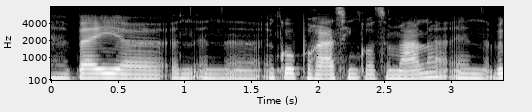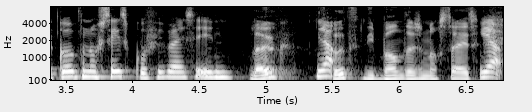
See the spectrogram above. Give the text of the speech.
Uh, bij uh, een, een, uh, een coöperatie in Guatemala. En we kopen nog steeds koffie bij ze in. Leuk, ja. goed. Die band is er nog steeds. Ja.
